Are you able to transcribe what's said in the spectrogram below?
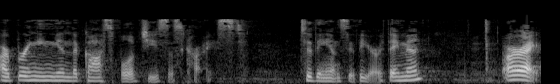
are bringing in the gospel of Jesus Christ to the ends of the earth. Amen? All right.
